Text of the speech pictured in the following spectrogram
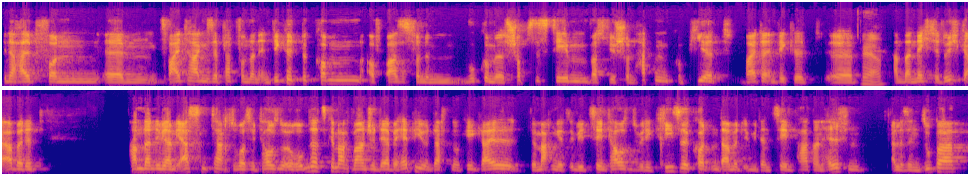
innerhalb von ähm, zwei Tagen diese Plattform dann entwickelt bekommen, auf Basis von einem WooCommerce-Shop-System, was wir schon hatten, kopiert, weiterentwickelt, äh, ja. haben dann Nächte durchgearbeitet, haben dann irgendwie am ersten Tag sowas wie 1000 Euro Umsatz gemacht, waren schon derbe happy und dachten, okay, geil, wir machen jetzt irgendwie 10.000 über die Krise, konnten damit irgendwie dann zehn Partnern helfen, alle sind super.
